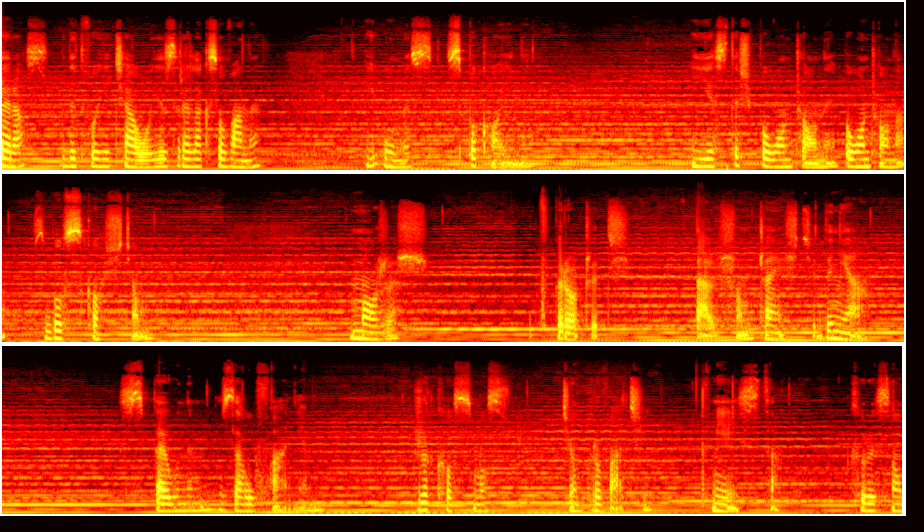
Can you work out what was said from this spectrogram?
Teraz, gdy Twoje ciało jest zrelaksowane i umysł spokojny, i jesteś połączony, połączona z boskością, możesz wkroczyć dalszą część dnia z pełnym zaufaniem, że kosmos Cię prowadzi w miejsca, które są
